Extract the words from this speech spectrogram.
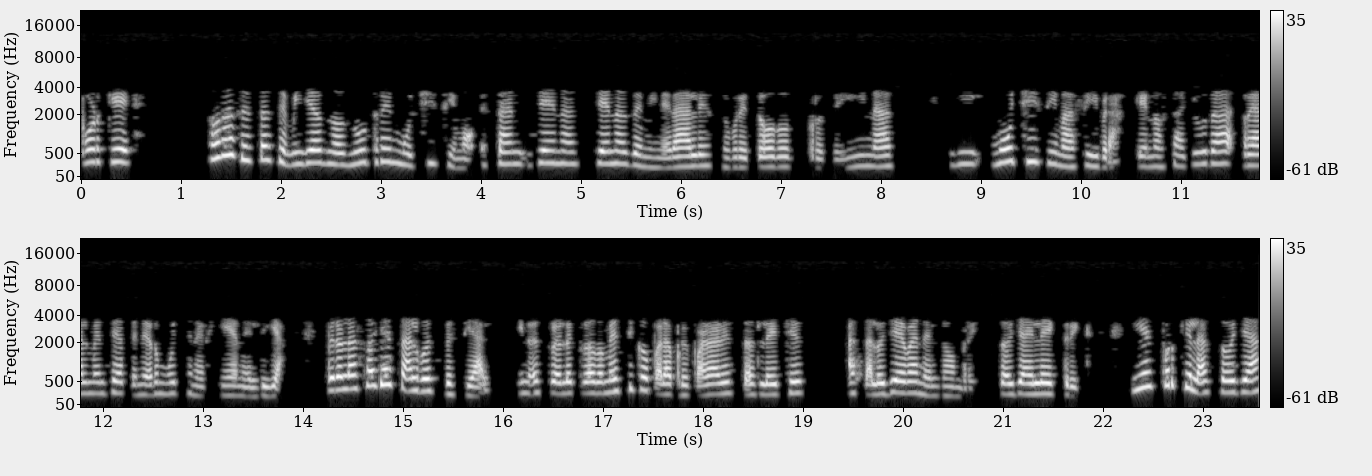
porque Todas estas semillas nos nutren muchísimo, están llenas, llenas de minerales, sobre todo proteínas y muchísima fibra que nos ayuda realmente a tener mucha energía en el día. Pero la soya es algo especial y nuestro electrodoméstico para preparar estas leches hasta lo lleva en el nombre, soya electric. Y es porque la soya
